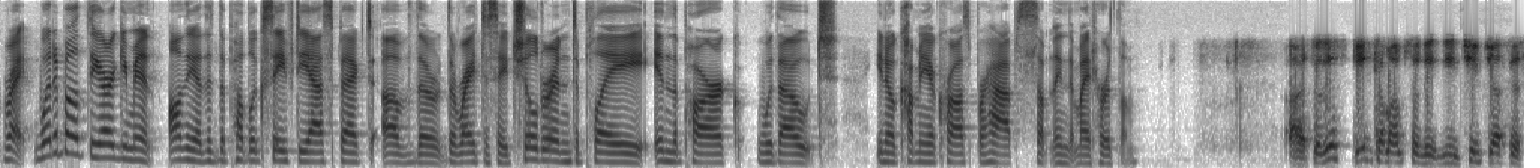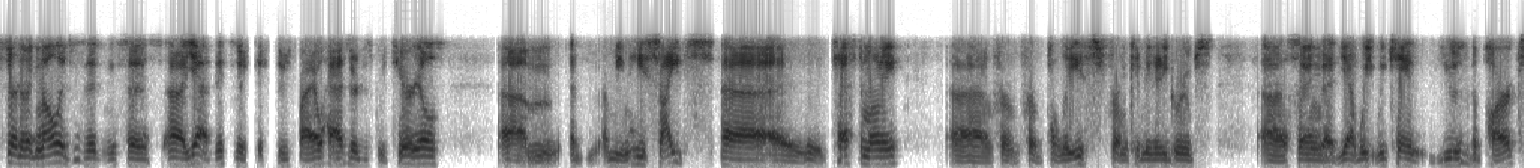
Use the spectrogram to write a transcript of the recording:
Right. What about the argument on the other, the public safety aspect of the the right to say children to play in the park without, you know, coming across perhaps something that might hurt them? Uh, so this did come up. So the, the Chief Justice sort of acknowledges it and says, uh, "Yeah, this is, there's biohazardous materials." Um, I mean, he cites uh, testimony uh, from from police, from community groups uh, saying that yeah, we, we can't use the parks,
